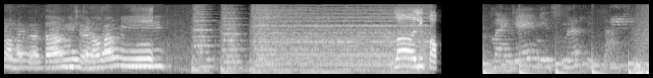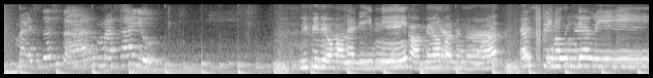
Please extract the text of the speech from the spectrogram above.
selamat datang di channel kami. Lollipop. My name is Marvita. My sister Masayu. Di video kali ini kami akan membuat es timun jelly.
